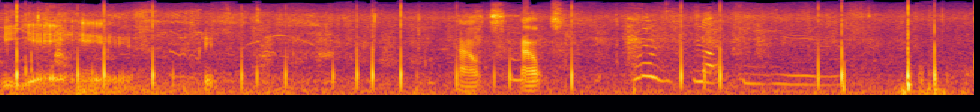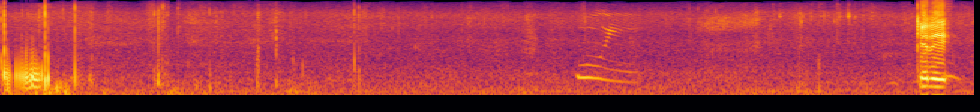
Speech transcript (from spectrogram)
Yes. Out, out. Ears. Get it.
